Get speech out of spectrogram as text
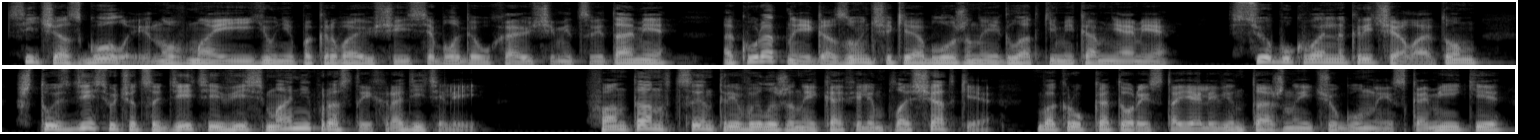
сейчас голые, но в мае-июне покрывающиеся благоухающими цветами, аккуратные газончики, обложенные гладкими камнями, все буквально кричало о том, что здесь учатся дети весьма непростых родителей. Фонтан в центре выложенной кафелем площадки, вокруг которой стояли винтажные чугунные скамейки,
